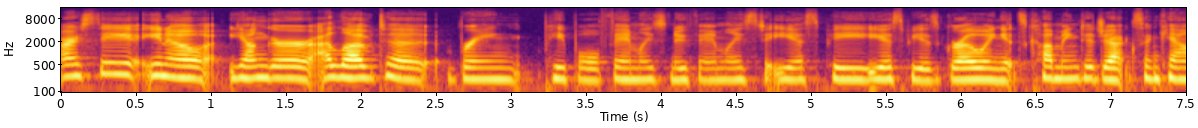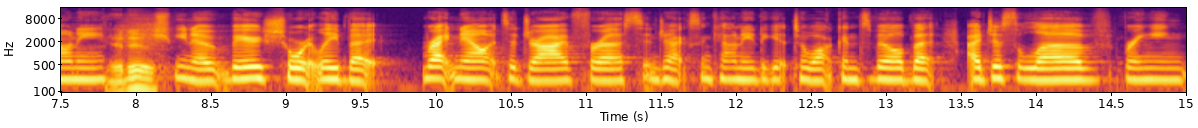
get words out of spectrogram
I see, you know, younger, I love to bring people, families, new families to ESP. ESP is growing, it's coming to Jackson County. It is. You know, very shortly, but right now it's a drive for us in Jackson County to get to Watkinsville. But I just love bringing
